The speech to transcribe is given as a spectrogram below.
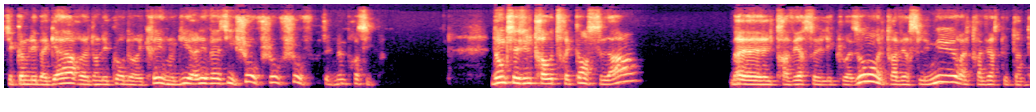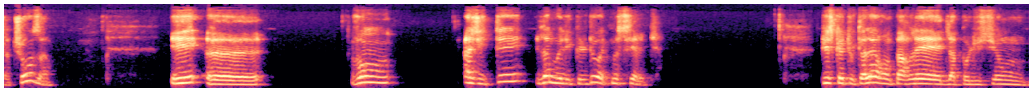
C'est comme les bagarres dans les cours de récré, on nous dit allez vas-y, chauffe, chauffe, chauffe. C'est le même principe. Donc ces ultra hautes fréquences-là, ben, elles traversent les cloisons, elles traversent les murs, elles traversent tout un tas de choses et euh, vont agiter la molécule d'eau atmosphérique. Puisque tout à l'heure on parlait de la pollution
